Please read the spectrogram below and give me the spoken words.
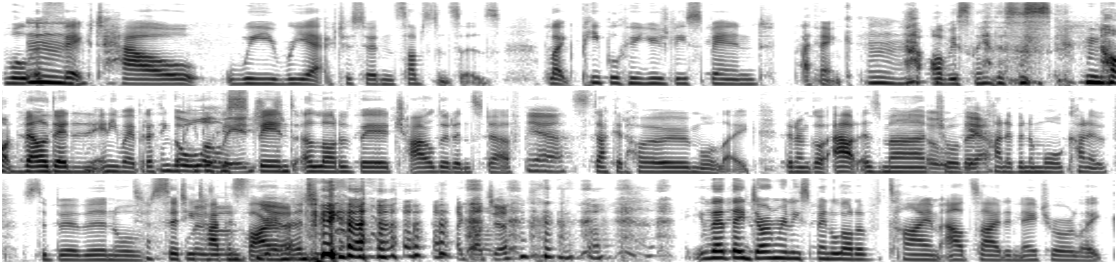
will Mm. affect how we react to certain substances. Like people who usually spend I think. Obviously, this is not validated in any way, but I think the All people alleged. who spend a lot of their childhood and stuff Yeah. stuck at home or like they don't go out as much Oh, or they're yeah. kind of in a more kind of suburban or city type Losers, yeah. environment. I gotcha. that they don't really spend a lot of time outside in nature or like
